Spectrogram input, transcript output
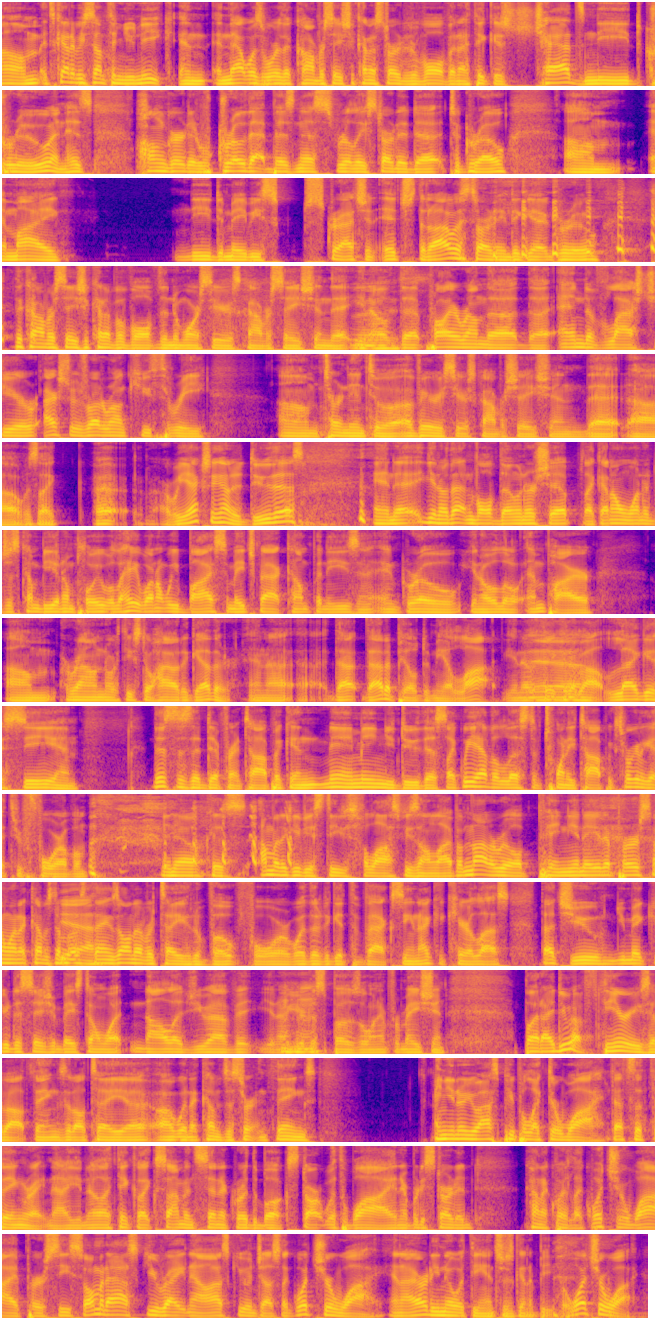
Um, it's got to be something unique, and and that was where the conversation kind of started to evolve. And I think as Chad's need grew and his hunger to grow that business really started to to grow, um, and my need to maybe scratch an itch that I was starting to get grew. the conversation kind of evolved into a more serious conversation that you know that probably around the the end of last year, actually it was right around Q three, um, turned into a, a very serious conversation that uh, was like, uh, are we actually going to do this? and uh, you know that involved ownership. Like I don't want to just come be an employee. Well, hey, why don't we buy some HVAC companies and, and grow you know a little empire um, around Northeast Ohio together? And uh, that that appealed to me a lot. You know, yeah. thinking about legacy and this is a different topic. And me and me and you do this. Like we have a list of 20 topics. We're going to get through four of them, you know, because I'm going to give you Steve's philosophies on life. I'm not a real opinionated person when it comes to yeah. most things. I'll never tell you who to vote for, whether to get the vaccine. I could care less. That's you. You make your decision based on what knowledge you have at, you know, mm-hmm. your disposal and information. But I do have theories about things that I'll tell you uh, when it comes to certain things. And you know, you ask people like their why. That's the thing right now. You know, I think like Simon Sinek wrote the book "Start with Why," and everybody started kind of quite like, "What's your why, Percy?" So I'm going to ask you right now, ask you and Josh, like, "What's your why?" And I already know what the answer is going to be, but what's your why?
